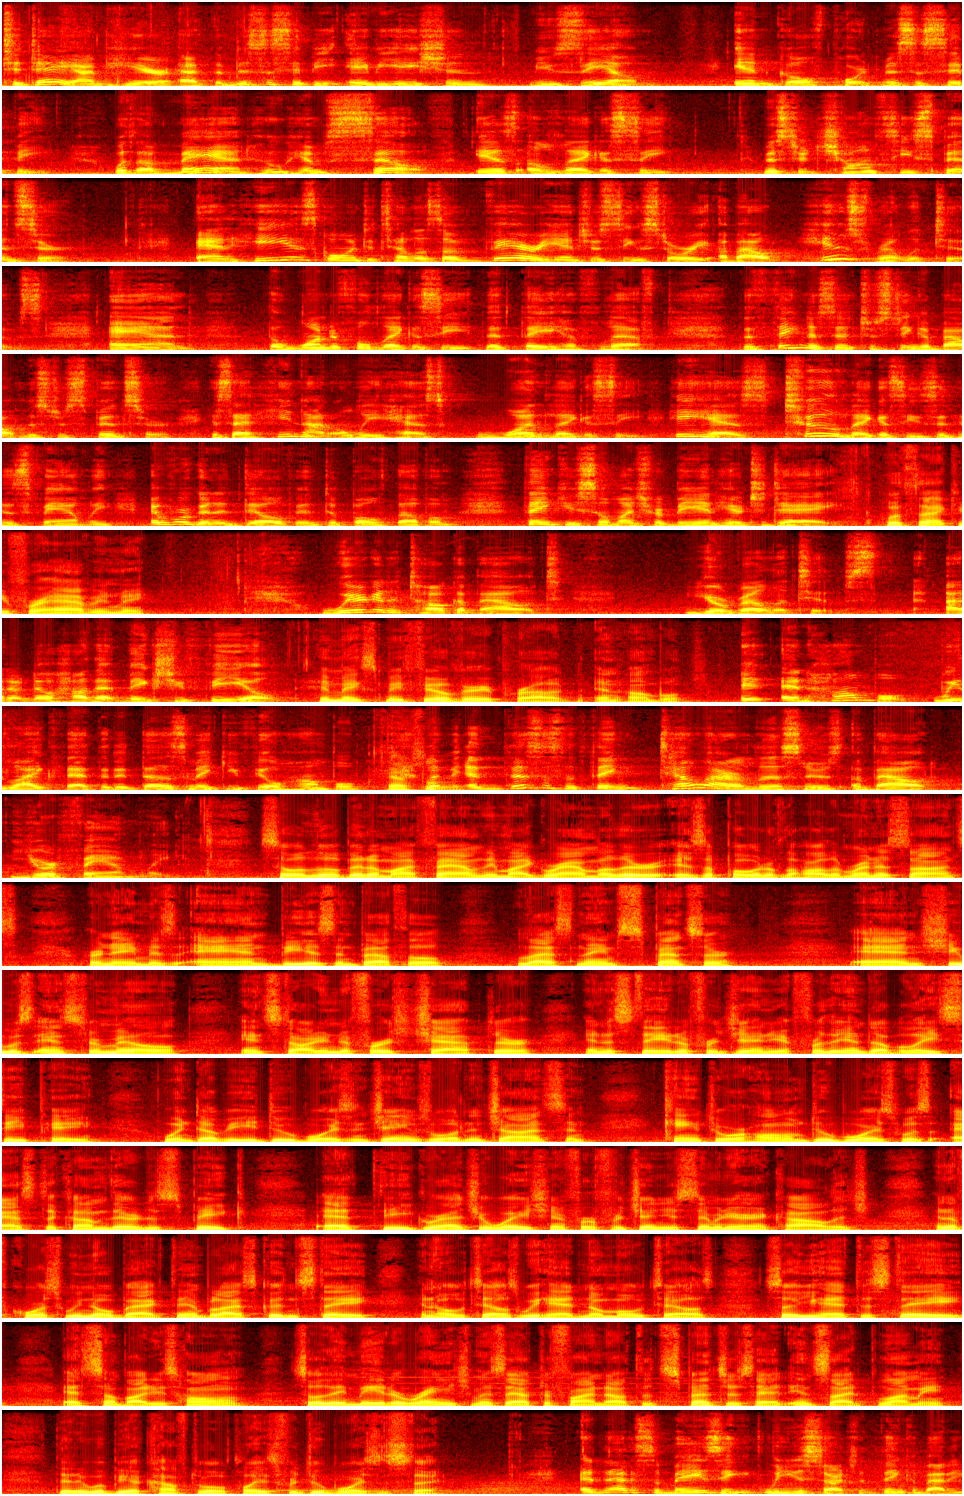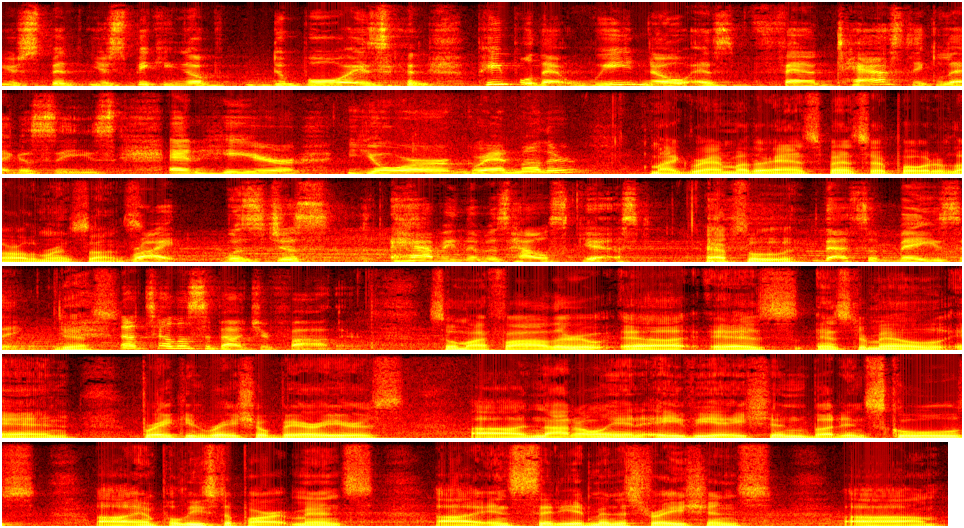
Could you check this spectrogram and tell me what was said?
Today, I'm here at the Mississippi Aviation Museum in Gulfport, Mississippi, with a man who himself is a legacy, Mr. Chauncey Spencer. And he is going to tell us a very interesting story about his relatives and the wonderful legacy that they have left. The thing that's interesting about Mr. Spencer is that he not only has one legacy, he has two legacies in his family, and we're going to delve into both of them. Thank you so much for being here today. Well, thank you for having me. We're going to talk about your relatives. I don't know how that makes you feel. It makes me feel very proud and humble. It, and humble. We like that, that it does make you feel humble. Absolutely. Me, and this is the thing tell our listeners about your family. So, a little bit of my family. My grandmother is a poet of the Harlem Renaissance. Her name is Anne B. is in Bethel, last name Spencer and she was instrumental in starting the first chapter in the state of Virginia for the NAACP. When W. Du Bois and James Weldon Johnson came to her home, Du Bois was asked to come there to speak at the graduation for Virginia Seminary and College. And of course, we know back then blacks couldn't stay in hotels. We had no motels, so you had to stay at somebody's home. So they made arrangements after finding out that Spencer's had inside plumbing that it would be a comfortable place for Du Bois to stay and that is amazing when you start to think about it. You're, sp- you're speaking of Du Bois and people that we know as fantastic legacies. And here, your grandmother, my grandmother Anne Spencer, poet of the Harlem Renaissance, right, was just having them as house guests. Absolutely, that's amazing. Yes. Now tell us about your father. So my father uh, is instrumental in breaking racial barriers. Uh, not only in aviation, but in schools, uh, in police departments, uh, in city administrations. Um,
